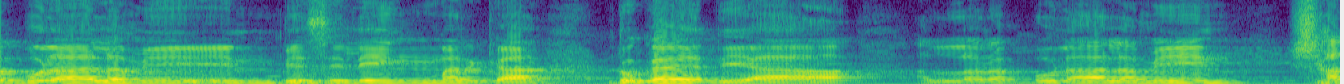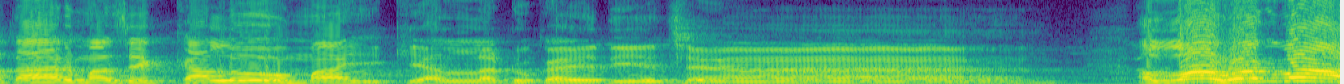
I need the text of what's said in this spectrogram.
রাব্বুল আলামিন বিসিলিং মার্কা ঢুকায় দিয়া আল্লাহ রাব্বুল আলামিন সাদার মাঝে কালো মাইকে আল্লাহ ঢুকায় দিয়েছেন। আল্লাহ আকবার।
